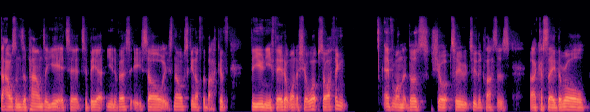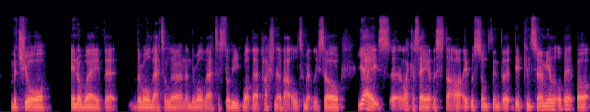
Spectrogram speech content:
thousands of pounds a year to to be at university. So it's no skin off the back of the uni if they don't want to show up. So I think everyone that does show up to to the classes, like I say, they're all mature in a way that they're all there to learn and they're all there to study what they're passionate about ultimately. So yeah, it's uh, like I say at the start, it was something that did concern me a little bit, but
